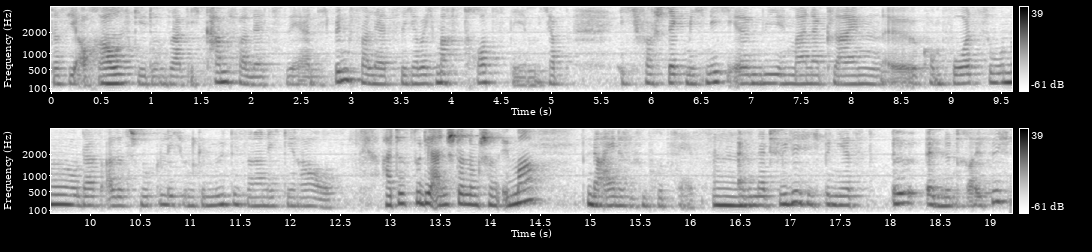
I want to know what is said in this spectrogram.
Dass sie auch rausgeht und sagt, ich kann verletzt werden, ich bin verletzlich, aber ich mache es trotzdem. Ich habe ich verstecke mich nicht irgendwie in meiner kleinen äh, Komfortzone und da ist alles schnuckelig und gemütlich, sondern ich gehe raus. Hattest du die Einstellung schon immer? Nein, es ist ein Prozess. Mhm. Also natürlich, ich bin jetzt äh, Ende 30.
